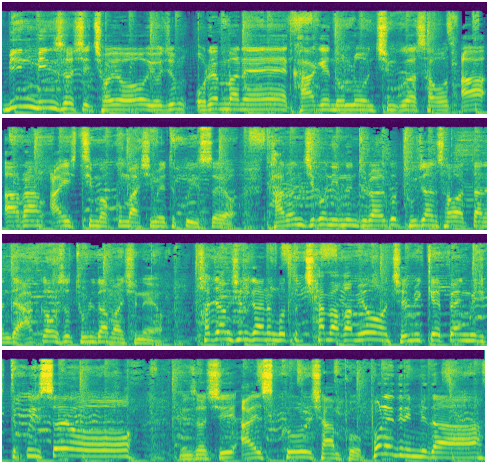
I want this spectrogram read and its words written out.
민민서 씨, 저요. 요즘 오랜만에 가게 놀러 온 친구가 사온 아아랑 아이스티 먹고 마시며 듣고 있어요. 다른 직원 있는 줄 알고 두 잔 사왔다는데 아까워서 둘 다 마시네요. 화장실 가는 것도 참아가며 재밌게 백뮤직 듣고 있어요. 민서 씨, 아이스쿨 샴푸 보내드립니다.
